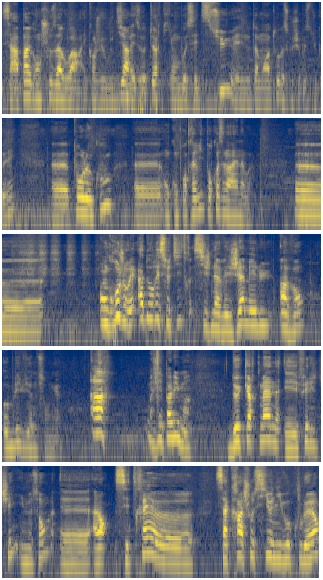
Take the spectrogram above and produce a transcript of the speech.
ça n'a pas grand-chose à voir. Et quand je vais vous dire les auteurs qui ont bossé dessus, et notamment à toi, parce que je sais pas si tu connais, euh, pour le coup, on comprend très vite pourquoi ça n'a rien à voir. Euh, en gros, j'aurais adoré ce titre si je n'avais jamais lu avant Oblivion Song Ah Moi, je l'ai pas lu, moi. de Kirkman et Felice, il me semble. Euh, alors, c'est très. euh, ça crache aussi au niveau couleur.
